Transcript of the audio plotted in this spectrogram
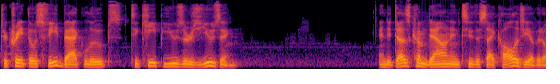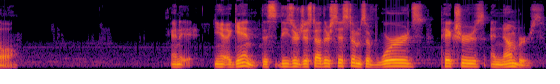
to create those feedback loops to keep users using. And it does come down into the psychology of it all. And it, you know, again, this, these are just other systems of words, pictures, and numbers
